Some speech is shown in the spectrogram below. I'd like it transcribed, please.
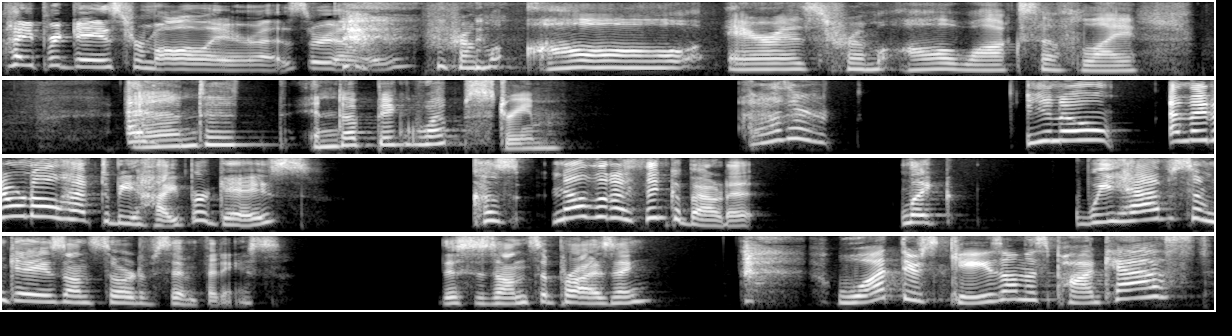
hypergays from all eras, really. from all eras, from all walks of life. And, and end up big web stream. Another you know, and they don't all have to be hyper gays. Because now that I think about it, like, we have some gays on Sort of Symphonies. This is unsurprising. what? There's gays on this podcast?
